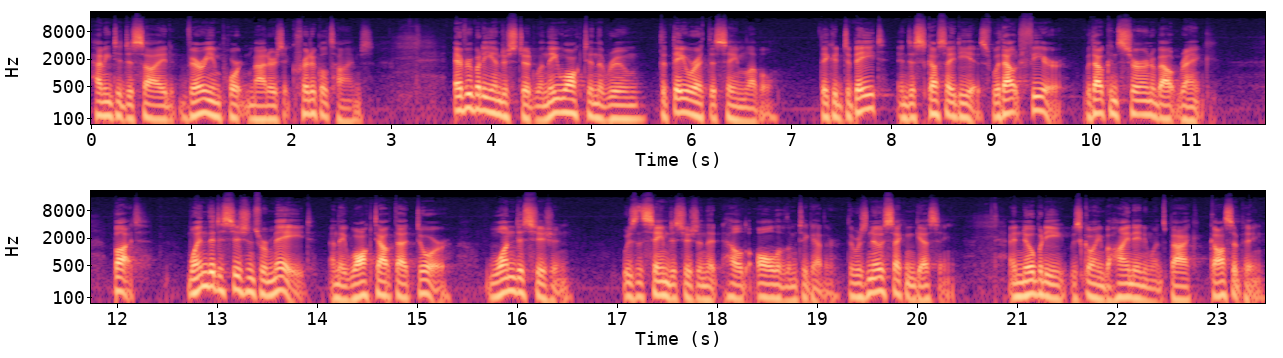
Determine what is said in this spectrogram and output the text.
having to decide very important matters at critical times, everybody understood when they walked in the room that they were at the same level. They could debate and discuss ideas without fear, without concern about rank. But when the decisions were made and they walked out that door, one decision was the same decision that held all of them together. There was no second guessing, and nobody was going behind anyone's back, gossiping,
